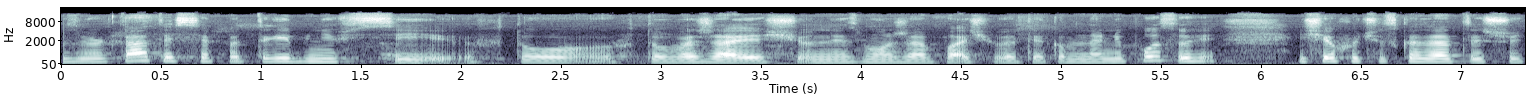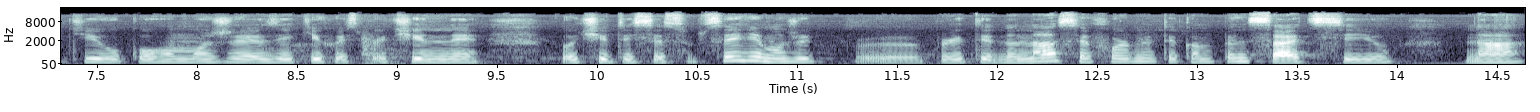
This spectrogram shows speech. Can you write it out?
Звертатися потрібні всі, хто, хто вважає, що не зможе оплачувати комунальні послуги. І ще хочу сказати, що ті, у кого може з якихось причин не получитися субсидії, можуть е, прийти до нас і оформити компенсацію на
